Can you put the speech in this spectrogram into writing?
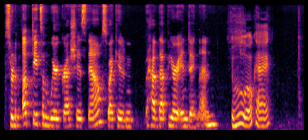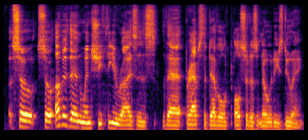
sort of updates on where Gresh is now, so I can have that be our ending then. Ooh, okay. So, so other than when she theorizes that perhaps the devil also doesn't know what he's doing,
